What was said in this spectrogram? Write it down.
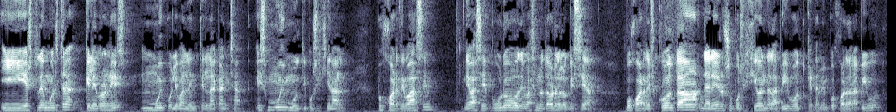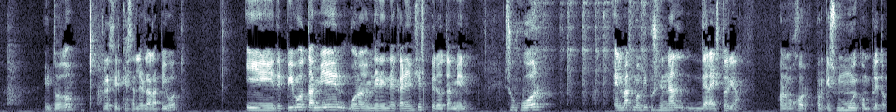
Y esto demuestra que LeBron es muy polivalente en la cancha, es muy multiposicional. Puede jugar de base, de base puro, de base notador, de lo que sea. Puede jugar de escolta, de alero su posición, de la pivot, que también puede jugar de la pivot y todo. Quiero decir que es alero a la pivot. Y de pivot también, bueno, obviamente tiene carencias, pero también es un jugador el más multiposicional de la historia. A lo mejor, porque es muy completo.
